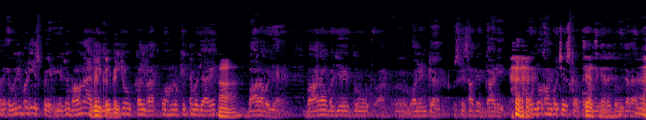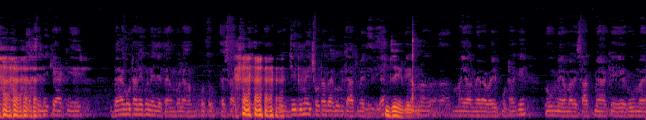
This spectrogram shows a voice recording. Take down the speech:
पर एवरीबडी इज़ पेड ये जो भावना है बिल्कुल। जो कल रात को हम लोग कितने बजे आए? हाँ। बारह बजे आए। बारह बजे दो वॉलेंटियर उसके साथ एक गाड़ी। वो लोग हमको चेस करते हैं। इधर है तो इधर आ से लेके आके बैग उठाने को नहीं देते। हम बोले हमको तो पैसा तो जिद में छोटा बैग उनके हाथ में दे दिया जी जी हम लोग मैं और मेरा वाइफ उठा के रूम में हमारे साथ में आके ये रूम है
